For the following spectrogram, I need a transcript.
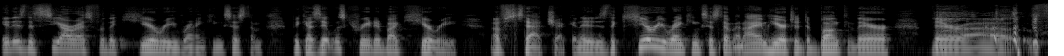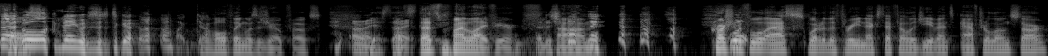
It is the CRS for the Curie ranking system because it was created by Curie of StatCheck, and it is the Curie ranking system. And I am here to debunk their their uh, that false. whole thing was just to go. Oh my the god! whole thing was a joke, folks. All right, yes, that's that's my life here. Um. Crushing Well- the Fool asks, "What are the three next FLG events after Lone Star?"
